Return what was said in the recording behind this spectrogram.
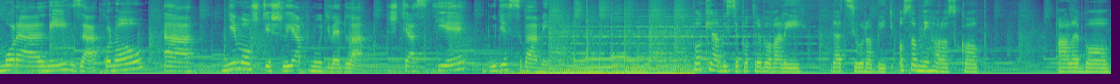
morálnych zákonov a nemôžete šliapnúť vedľa. Šťastie bude s vami. Pokiaľ by ste potrebovali dať si urobiť osobný horoskop alebo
